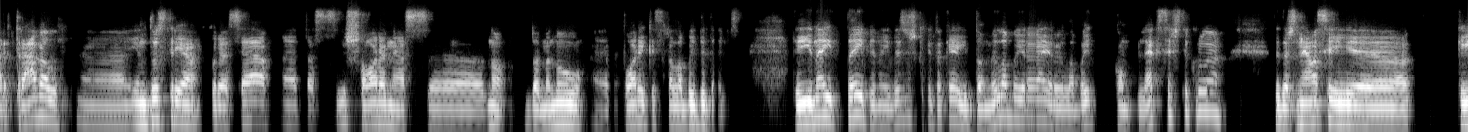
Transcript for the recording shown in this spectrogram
ar travel e, industrija, kuriuose e, tas išorinės nu, duomenų poreikis yra labai didelis. Tai jinai taip, jinai visiškai tokia įdomi labai yra ir labai kompleks iš tikrųjų. Tai dažniausiai kai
